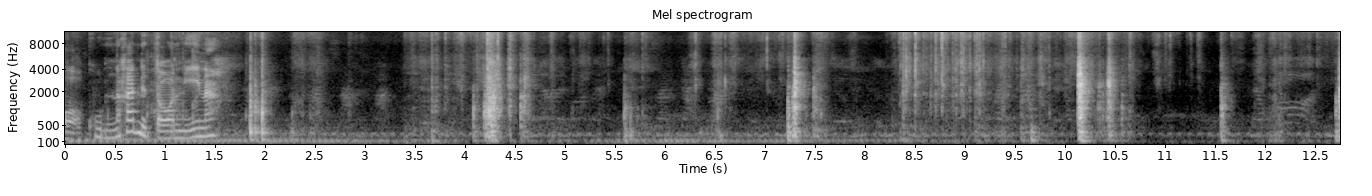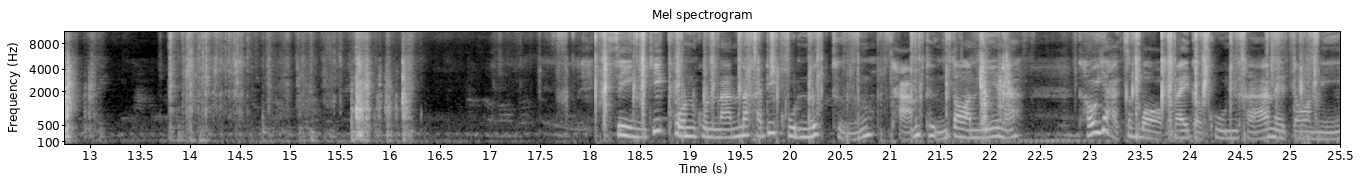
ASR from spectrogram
บอกคุณนะคะในตอนนี้นะ สิ่งที่คนคนนั้นนะคะ ที่คุณนึกถึงถามถึงตอนนี้นะเขาอยากจะบอกอะไรกับคุณคะในตอนนี้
